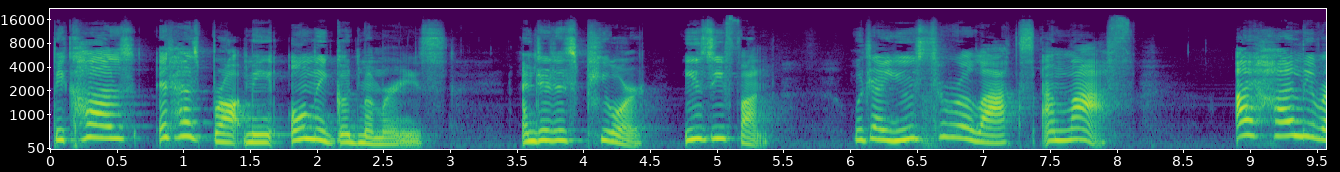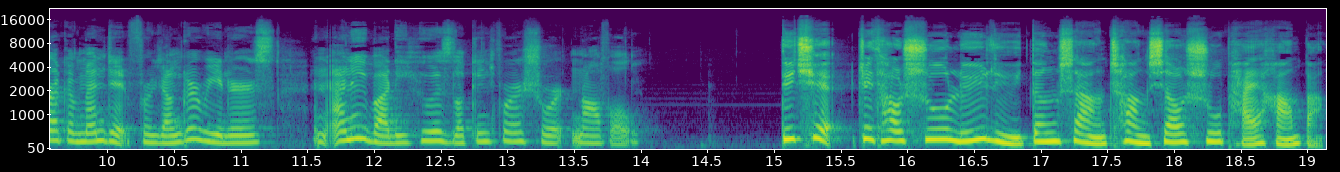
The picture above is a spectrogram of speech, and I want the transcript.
because it has brought me only good memories, and it is pure, easy fun, which I use to relax and laugh. I highly recommend it for younger readers and anybody who is looking for a short novel. 的确，这套书屡屡登上畅销书排行榜，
